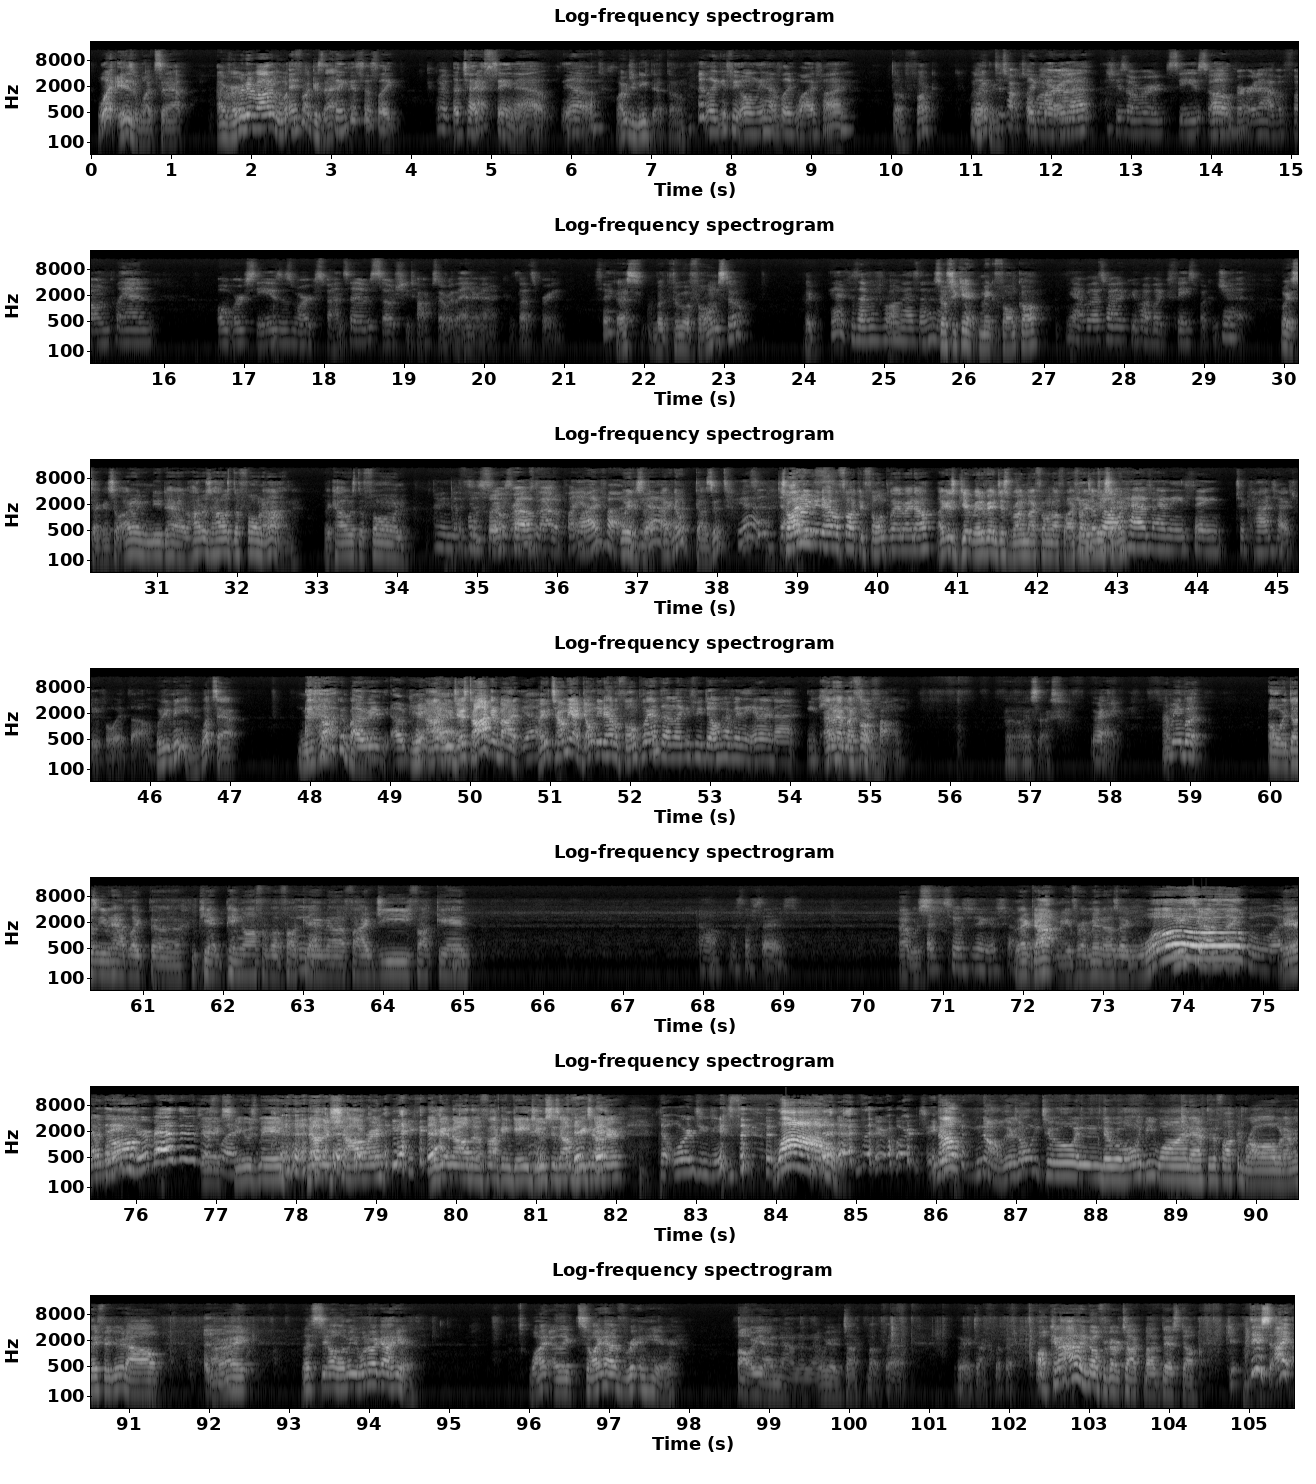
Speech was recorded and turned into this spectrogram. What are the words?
what is WhatsApp? I've heard about it. What the I fuck is that? I think it's just like a texting app. Yeah. Why would you need that though? like if you only have like Wi Fi. The fuck? What does Like to talk to Like Laura. She's overseas, so Oh. like for her to have a phone plan overseas is more expensive. So she talks over the internet because that's free. See? That's but through a phone still. Like yeah, because every phone has internet. So she can't make a phone call. Yeah, but that's why like, people have like Facebook and shit. Yeah. Wait a second. So I don't even need to have. How does how is the phone on? Like how is the phone? I mean, the It phone just still works runs off without a plan. Wi-Fi. Wait a second. Yeah. I know it doesn't. Yeah. Yes, it So I don't even need to have a fucking phone plan right now. I just get rid of it and just run my phone off Wi-Fi. You Is that don't what you're saying? have anything to contact people with though. What do you mean? WhatsApp? We're just talking about I it. mean, okay. Yeah, ah, yeah. You're just talking about it. Yeah. Are you telling me I don't need to have a phone plan? But plan? then, like, if you don't have any internet, you I can't don't have my use your phone. phone. Oh, that sucks. Right. I mean, but oh, it doesn't even have like the you can't ping off of a fucking uh, 5G fucking. Oh, it's upstairs. That was That's too much to shot. that got me for a minute. I was like, Me whoa. too. I was like, what? There in your bathroom? Just like- excuse me. Now they're showering. They're getting all the fucking gay juices off of each other. the orgy juice. Wow. No, no, there's only two, and there will only be one after the fucking brawl, whenever they figure it out. All right. Let's see. Oh, let me. What do I got here? Why? Like, so I have written here. Oh yeah, no, no, no. We already talked about that. We already talked about that. Oh, can I? I don't even know if we've ever talked about this though. This I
